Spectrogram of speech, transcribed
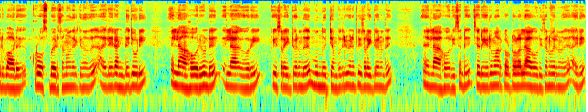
ഒരുപാട് ക്രോസ് ബേഡ്സാണ് വന്നിരിക്കുന്നത്. അതിൽ രണ്ട് ജോഡി ലാഹോറിയും ഉണ്ട്. ലാഹോറി പീസ് റേറ്റ് വരുന്നത് മുന്നൂറ്റമ്പത് രൂപയാണ് പീസ് റേറ്റ് വരുന്നത്. ലാഹോറീസ് ഉണ്ട്. ചെറിയൊരു മാർക്കൗട്ടുള്ള ലാഹോറീസാണ് വരുന്നത്. അതിൽ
